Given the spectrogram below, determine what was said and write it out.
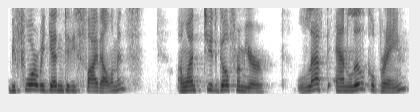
before we get into these five elements, I want you to go from your left analytical brain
